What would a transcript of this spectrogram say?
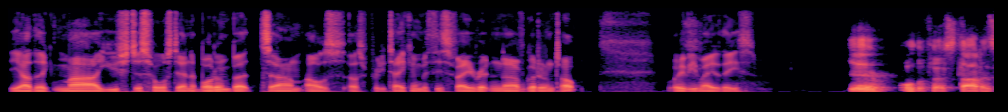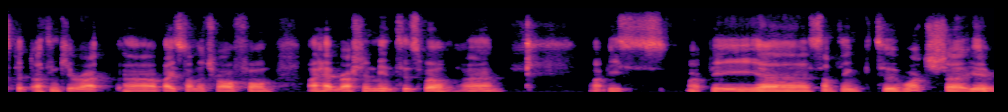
the other Maher Eustace horse down the bottom, but um, I was I was pretty taken with this favourite, and I've got it on top. What have you made of these? Yeah, all the first starters, but I think you're right. Uh, based on the trial form, I had Russian Mint as well. Um, might be might be uh, something to watch. So yeah,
